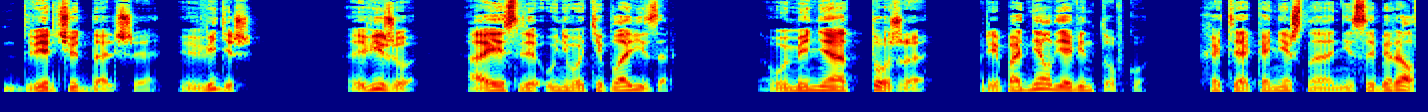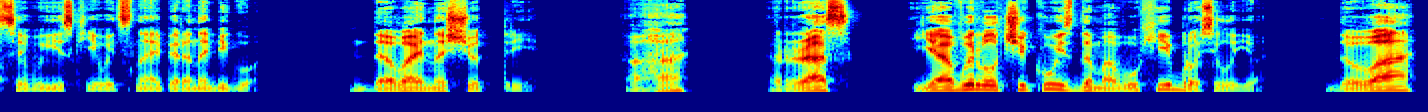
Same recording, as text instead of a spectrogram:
Дверь чуть дальше. Видишь?» «Вижу. А если у него тепловизор?» «У меня тоже». Приподнял я винтовку. Хотя, конечно, не собирался выискивать снайпера на бегу. «Давай на счет три». «Ага. Раз, я вырвал чеку из домовухи и бросил ее. Два.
